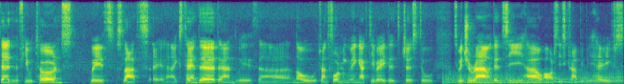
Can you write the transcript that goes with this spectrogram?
Then I did a few turns with slats uh, extended and with uh, no transforming wing activated just to switch around and see how RC Scrappy behaves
